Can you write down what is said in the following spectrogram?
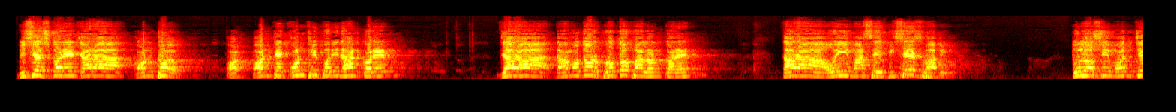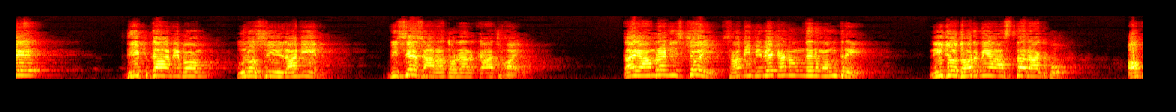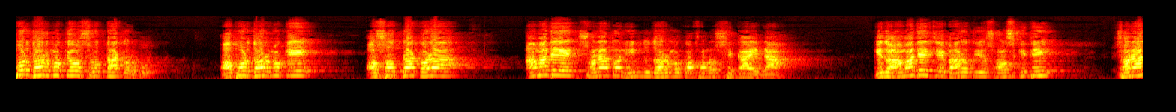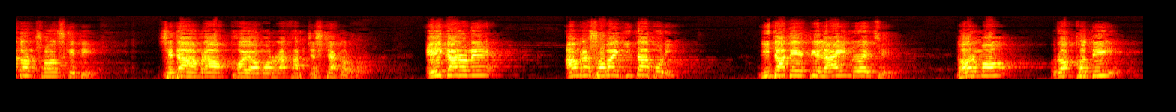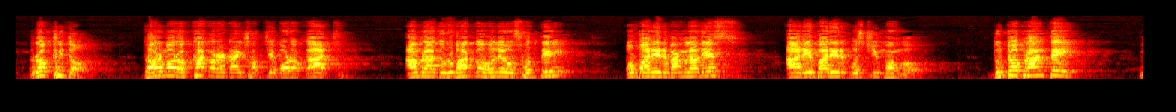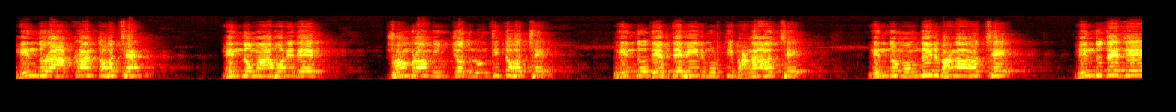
বিশেষ করে যারা কণ্ঠ, কণ্ঠে কণ্ঠী পরিধান করেন, যারা দামোদর ব্রত পালন করেন, তারা ওই মাসে বিশেষভাবে তুলসী মঞ্চে দীপদান এবং তুলসী রানীর বিশেষ আরাধনার কাজ হয়। তাই আমরা নিশ্চয়ই স্বামী বিবেকানন্দের মন্ত্রে নিজ ধর্মে আস্থা রাখব। অপর ধর্মকেও শ্রদ্ধা করব। অপর ধর্মকে অশ্রদ্ধা করা আমাদের সনাতন হিন্দু ধর্ম কখনো শেখায় না। কিন্তু আমাদের যে ভারতীয় সংস্কৃতি, সনাতন সংস্কৃতি, সেটা আমরা অক্ষয় অমর রাখার চেষ্টা করব। এই কারণে আমরা সবাই গীতা পড়ি। গীতাতে একটি লাইন রয়েছে ধর্ম রক্ষতি রক্ষিত। ধর্ম রক্ষা করাটাই সবচেয়ে বড় কাজ। আমরা দুর্ভাগ্য হলেও সত্যি ওপারের বাংলাদেশ আর এপারের পশ্চিমবঙ্গ। দুটো প্রান্তেই হিন্দুরা আক্রান্ত হচ্ছেন। হিন্দু মা বোনেদের সম্ভ্রম ইজ্জত লুণ্ঠিত হচ্ছে। হিন্দু দেবদেবীর মূর্তি ভাঙা হচ্ছে। হিন্দু মন্দির ভাঙা হচ্ছে। হিন্দুদের যে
